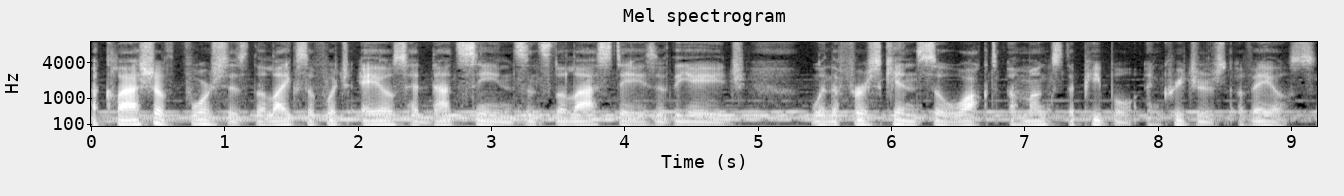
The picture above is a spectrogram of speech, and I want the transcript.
a clash of forces the likes of which Eos had not seen since the last days of the age when the first kin still walked amongst the people and creatures of Eos.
